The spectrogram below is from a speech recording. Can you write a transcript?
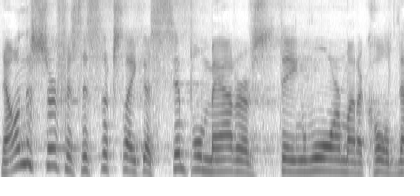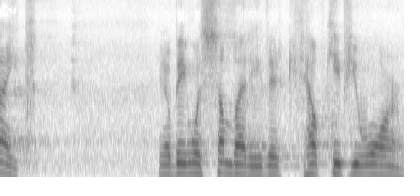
Now on the surface this looks like a simple matter of staying warm on a cold night. You know, being with somebody to help keep you warm.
